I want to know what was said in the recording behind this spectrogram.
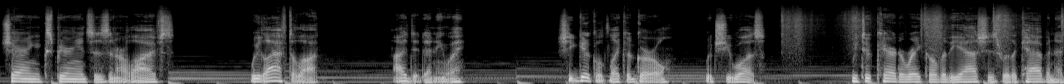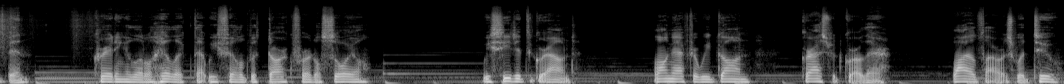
sharing experiences in our lives. We laughed a lot. I did anyway. She giggled like a girl, which she was. We took care to rake over the ashes where the cabin had been, creating a little hillock that we filled with dark, fertile soil. We seeded the ground. Long after we'd gone, grass would grow there. Wildflowers would too.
